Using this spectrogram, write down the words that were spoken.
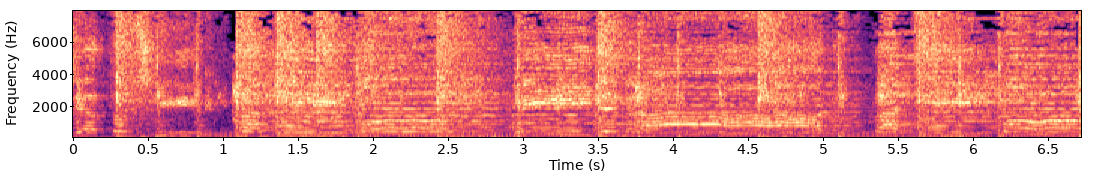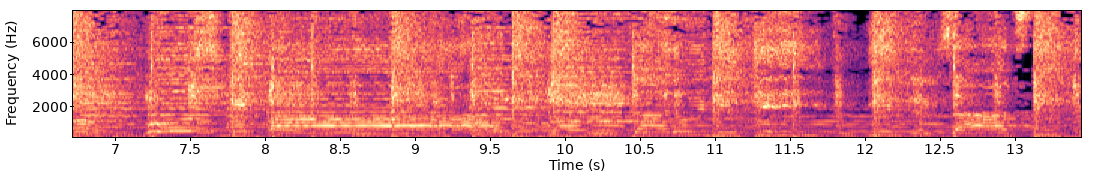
Začiatočník, taký pod, prídem rád, taký pod, osmi pán. Daruj mi deň, vzácný v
